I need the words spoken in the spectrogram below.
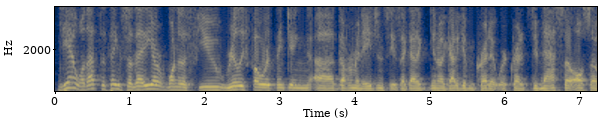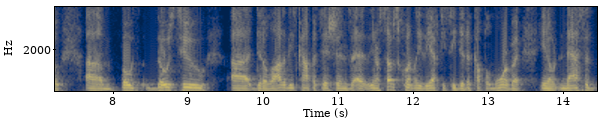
Yeah, well, that's the thing. So they are one of the few really forward-thinking uh, government agencies. I gotta, you know, I gotta give them credit where credit's due. NASA also, um, both those two uh, did a lot of these competitions. Uh, you know, subsequently the FTC did a couple more, but you know, NASA.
